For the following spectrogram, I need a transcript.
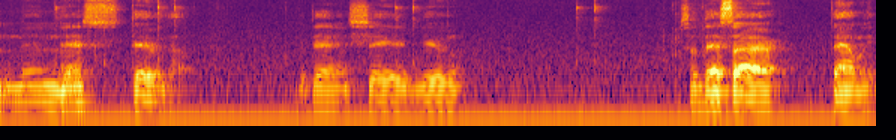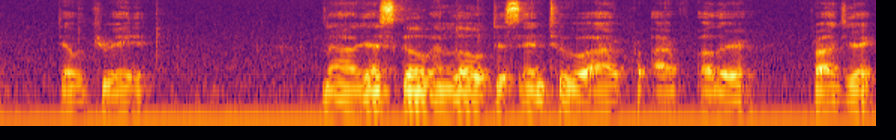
And then this, there we go. Put that in shaded view. So that's our family that we created. Now let's go and load this into our, our other project.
